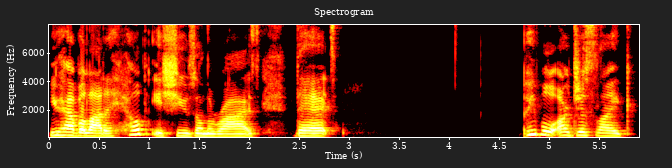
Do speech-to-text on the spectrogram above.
You have a lot of health issues on the rise that people are just like,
